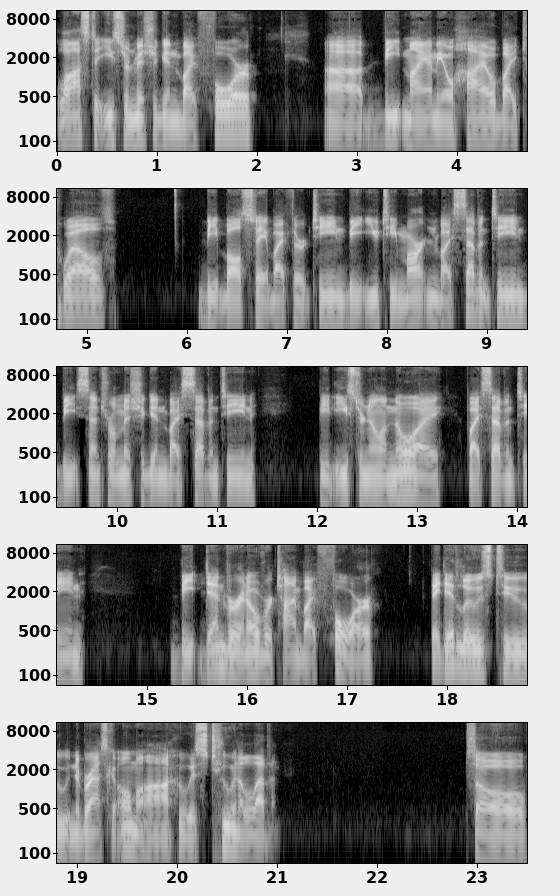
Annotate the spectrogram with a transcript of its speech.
Lost to Eastern Michigan by four uh, beat Miami, Ohio by 12, beat Ball State by 13, beat UT Martin by 17, beat Central Michigan by 17, beat Eastern Illinois by 17, beat Denver in overtime by four. They did lose to Nebraska Omaha, who is 2 and 11. So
